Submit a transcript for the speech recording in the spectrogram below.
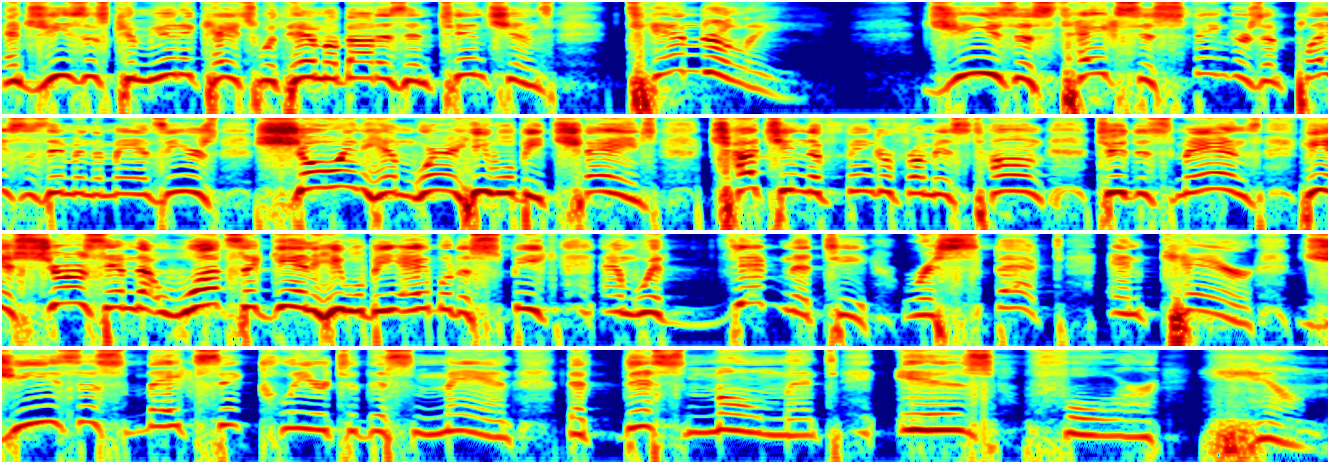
And Jesus communicates with him about his intentions tenderly. Jesus takes his fingers and places them in the man's ears, showing him where he will be changed. Touching the finger from his tongue to this man's, he assures him that once again he will be able to speak and with dignity, respect, and care. Jesus makes it clear to this man that this moment is for him.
